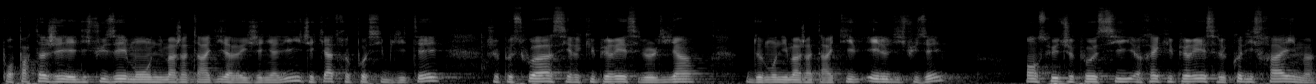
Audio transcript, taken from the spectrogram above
Pour partager et diffuser mon image interactive avec Geniali, j'ai quatre possibilités. Je peux soit s'y récupérer, c'est le lien de mon image interactive et le diffuser. Ensuite, je peux aussi récupérer, le codiframe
